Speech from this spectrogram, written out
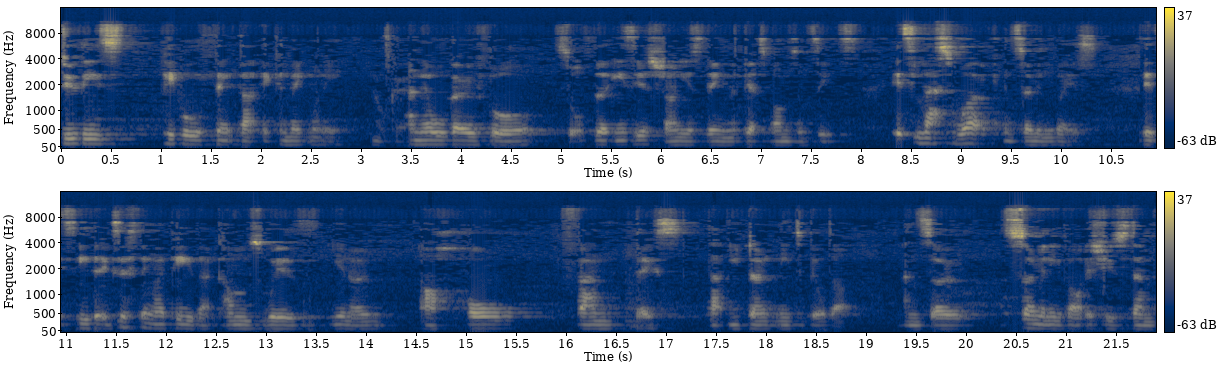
do these people think that it can make money? Okay. And they will go for sort of the easiest, shiniest thing that gets bums and seats. It's less work in so many ways. It's either existing IP that comes with, you know, a whole fan base that you don't need to build up. And so, so many of our issues stem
